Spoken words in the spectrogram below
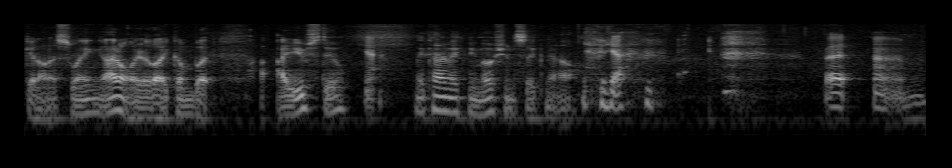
get on a swing. I don't really like them, but I- used to. yeah They kind of make me motion sick now. yeah. but um,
